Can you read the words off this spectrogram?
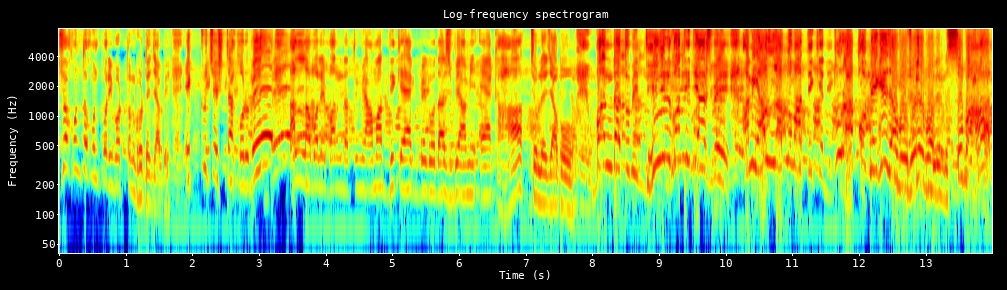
যখন তখন পরিবর্তন ঘটে যাবে। একটু চেষ্টা করবে। আল্লাহ বলে, বান্দা, তুমি আমার দিকে এক বেগত আসবে, আমি এক হাত চলে যাব। বান্দা, তুমি ধীর গতিতে আসবে, আমি আল্লাহ তোমার দিকে দুরাত বেগে যাব। জোরে বলেন সুবাহান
